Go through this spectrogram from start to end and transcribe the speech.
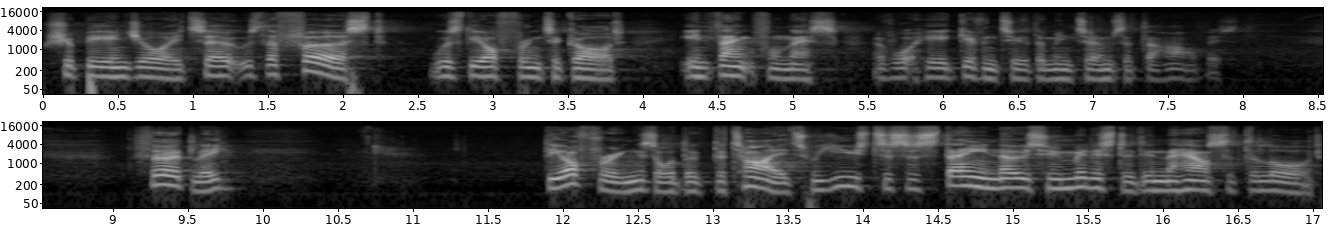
should be enjoyed. So it was the first was the offering to God in thankfulness of what he had given to them in terms of the harvest. Thirdly, the offerings or the, the tithes were used to sustain those who ministered in the house of the Lord,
